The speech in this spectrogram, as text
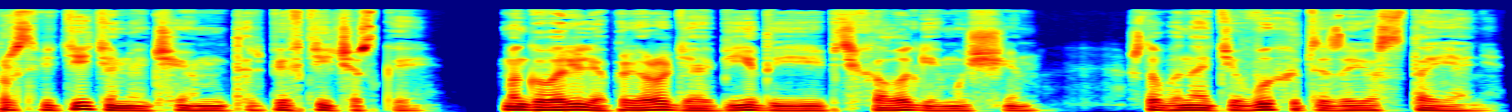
просветительной, чем терапевтической. Мы говорили о природе обиды и психологии мужчин, чтобы найти выход из ее состояния.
